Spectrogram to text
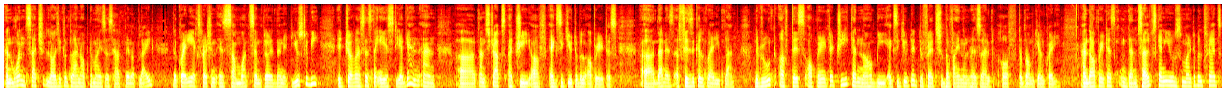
And once such logical plan optimizers have been applied, the query expression is somewhat simpler than it used to be. It traverses the AST again and uh, constructs a tree of executable operators. Uh, that is a physical query plan. The root of this operator tree can now be executed to fetch the final result of the PromQL query. And the operators themselves can use multiple threads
